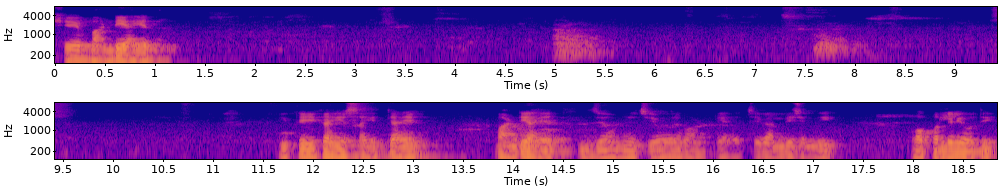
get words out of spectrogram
हे भांडी आहेत. इथेही काही साहित्य आहे भांडी आहेत जेवणाची वगैरे भांडी आहेत जे गांधीजींनी वापरलेली होती.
